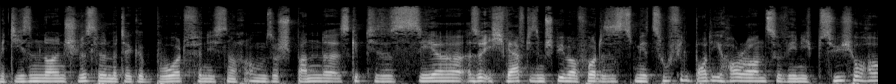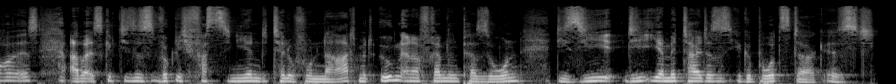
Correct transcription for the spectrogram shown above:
Mit diesem neuen Schlüssel mit der Geburt finde ich es noch umso spannender. Es gibt dieses sehr, also ich werfe diesem Spiel mal vor, dass es mir zu viel Body Horror und zu wenig Psycho-Horror ist, aber es gibt dieses wirklich faszinierende Telefonat mit irgendeiner fremden Person, die sie, die ihr mitteilt, dass es ihr Geburtstag ist.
